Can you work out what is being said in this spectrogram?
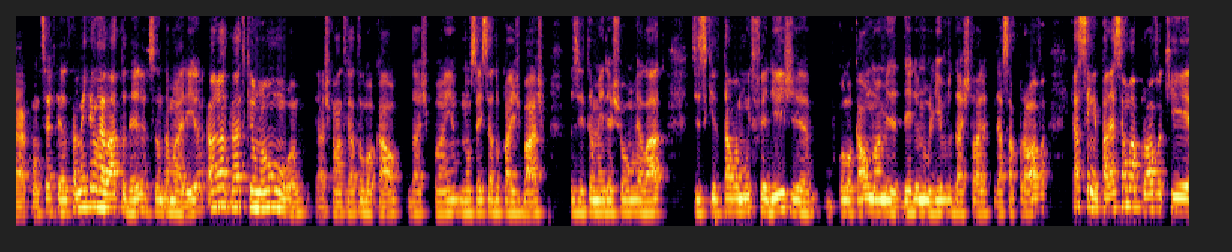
É, com certeza. Também tem um relato dele, Santa Maria. É um atleta que eu não. Acho que é um atleta local da Espanha. Não sei se é do País Basco, mas ele também deixou um relato. Disse que estava muito feliz de colocar o nome dele no livro da história dessa prova. Que, assim, parece ser uma prova que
